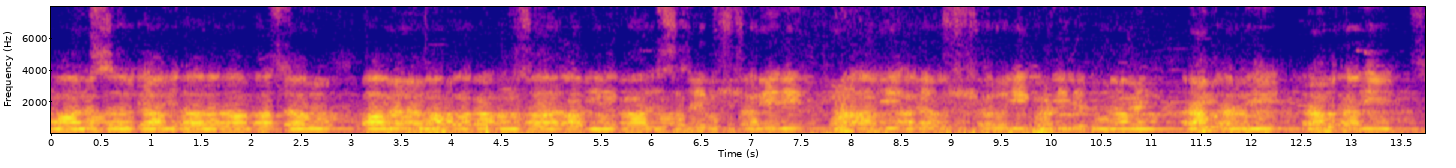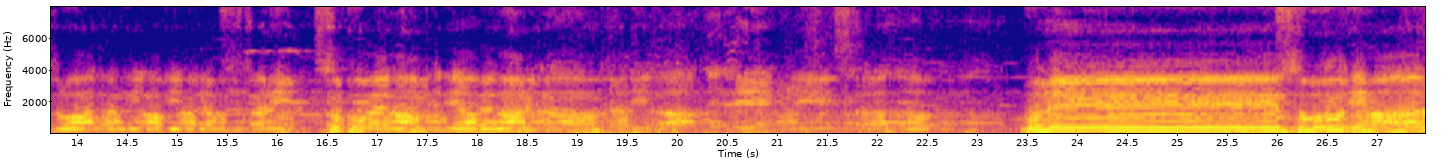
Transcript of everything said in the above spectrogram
ਮਾਨਸ ਕਿਆ ਵਿਤਾਰਾ ਰਾਮ ਪਾਤਸ਼ਾਹ। ਪਾਵਨ ਮਹਾਵਾਕਾ ਅਨੁਸਾਰ ਆਪ ਜੀ ਨੇ ਕਾਰਜ ਸਫਲੇ ਬਖਸ਼ਿਸ਼ ਕਰਨੇ ਜੀ। ਹੁਣ ਆਪ ਜੀ ਆਗਿਆ ਬਖਸ਼ਿਸ਼ ਕਰੋ ਜੀ, ਕਬੱਡੀ ਦੇ ਟੂਰਨਾਮੈਂਟ ਆਰੰਭ ਕਰਨ ਦੀ, ਆਰੰਭ ਕਰਨ ਦੀ, ਸ਼ੁਰੂਆਤ ਕਰਨ ਦੀ ਆਪ ਜੀ ਆਗਿਆ ਬਖਸ਼ਿਸ਼ ਕਰਨੀ ਸੁਖ ਹੋਵੇ, ਨਾਮ ਜਿਤੇ ਆਵੇ, ਨਾਨਕ ਨਾਮ ਚੜ੍ਹਦੀ ਕਲਾ ਤੇਰੇ ਭਾਣੇ ਸਰਬੱਤ ਬੋਲੇ। ਸੋ ਨਿਹਾਰ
